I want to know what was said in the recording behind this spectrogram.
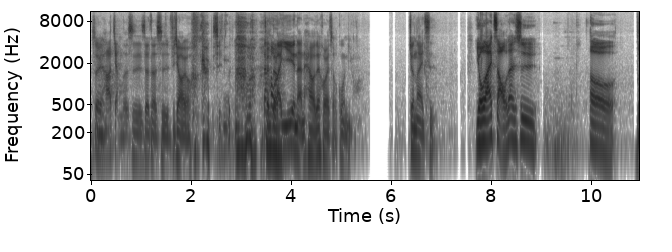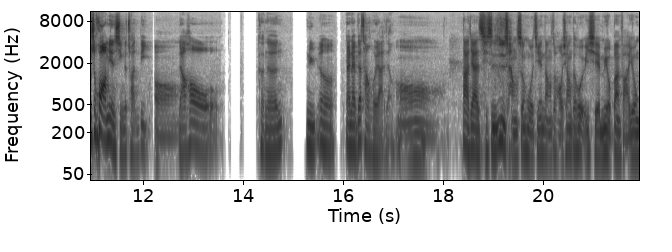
所以他讲的是真的是比较有个性的。但后来爷爷奶奶还有再回来找过你吗？就那一次。有来找，但是呃，不是画面型的传递哦，然后可能女嗯、呃、奶奶比较常回来这样哦。大家其实日常生活经验当中，好像都会有一些没有办法用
